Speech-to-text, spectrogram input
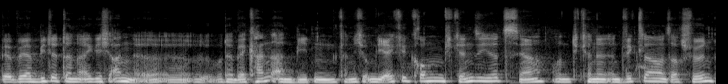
Wer, wer, bietet dann eigentlich an? Äh, oder wer kann anbieten? Kann ich um die Ecke kommen? Ich kenne sie jetzt, ja. Und ich kenne einen Entwickler und sage, schön,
